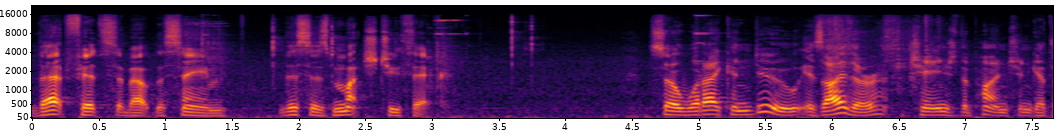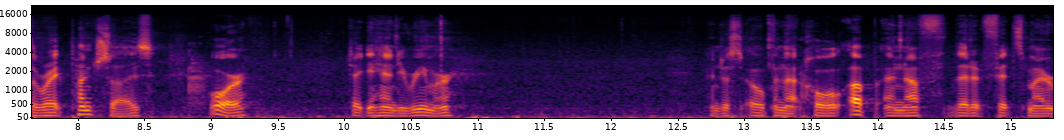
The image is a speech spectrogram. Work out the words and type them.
That fits about the same. This is much too thick. So what I can do is either change the punch and get the right punch size, or take a handy reamer and just open that hole up enough that it fits my,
